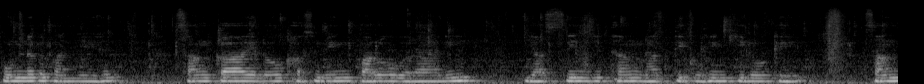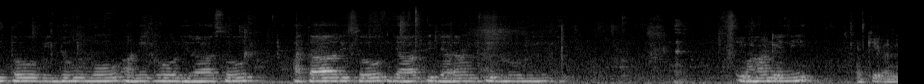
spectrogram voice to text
පුන්නක පඤ්ඤේහ. සංකාය ලෝකස්මින් පරෝවරානි යස්සින් ජිතං නත්ති කුහිංචි ලෝකේ සන්තෝ විදුමෝ අනිගෝ නිරාසෝ අතාරිසෝ ජාති ජරන්ති භූමීති මහණෙනි කියවන්න.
